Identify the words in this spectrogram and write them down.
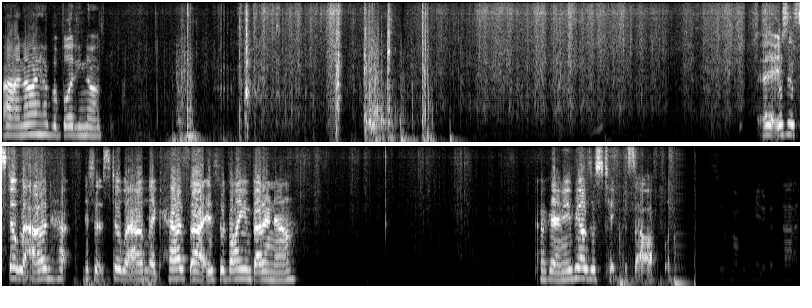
Wow, now I have a bloody nose. Is it still loud? How, is it still loud? Like, how's that? Is the volume better now? Okay, maybe I'll just take this off. It's too complicated with that.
